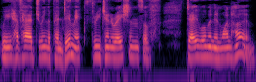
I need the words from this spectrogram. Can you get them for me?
we have had during the pandemic three generations of Dey women in one home.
